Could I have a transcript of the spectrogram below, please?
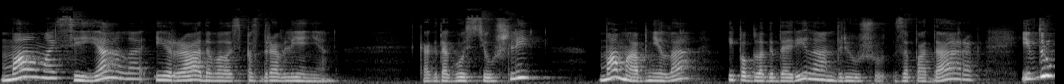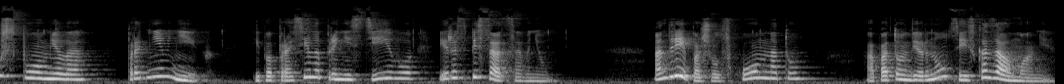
Мама сияла и радовалась поздравлениям. Когда гости ушли, мама обняла и поблагодарила Андрюшу за подарок, и вдруг вспомнила про дневник и попросила принести его и расписаться в нем. Андрей пошел в комнату, а потом вернулся и сказал маме,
